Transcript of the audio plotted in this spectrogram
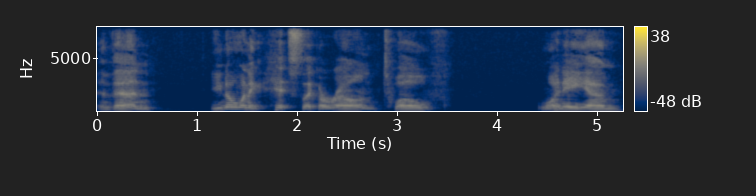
And then you know when it hits like around 12, 1 a.m.,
